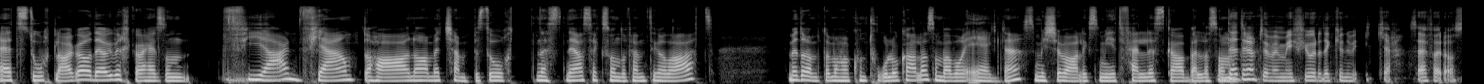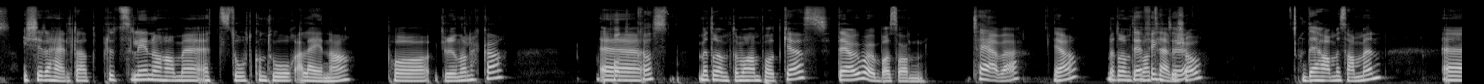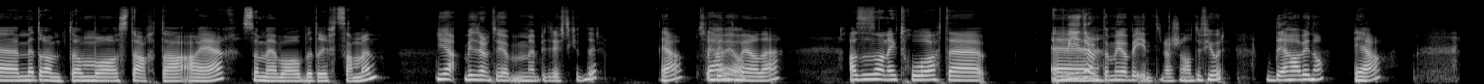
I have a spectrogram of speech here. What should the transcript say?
Et stort lager. Og det òg virka helt sånn Fjern. fjernt å ha. Nå har vi et kjempestort, nesten ja, 650 kvadrat. Vi drømte om å ha kontorlokaler som var våre egne, som ikke var liksom i et fellesskap eller som Det drømte vi om i fjor, og det kunne vi ikke se for oss. Ikke i det hele tatt. Plutselig nå har vi et stort kontor alene på Grünerløkka. Eh, vi drømte om å ha en podkast. Det òg var jo bare sånn TV. Ja, vi drømte Det om å ha. TV-show. Det har vi sammen. Eh, vi drømte om å starte AR, som er vår bedrift sammen. Ja, vi drømte å jobbe med bedriftskunder. Ja, så Det begynte vi å gjøre det. Altså sånn, jeg tror at det, eh, Vi drømte om å jobbe internasjonalt i fjor. Det har vi nå. Ja.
